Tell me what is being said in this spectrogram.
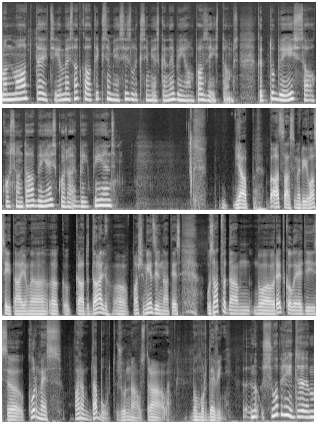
Man māte teica, ja mēs atkal tiksimies, izliksimies, ka nebijām pazīstams, kad tu biji izsalkus un tā bija es, kurai bija piens jā, atstāsim arī lasītājiem kādu daļu, pašam iedziļināties. Uz atvadām no redkolēģijas, kur mēs varam dabūt žurnālu strāva numur 9? Nu, šobrīd um,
